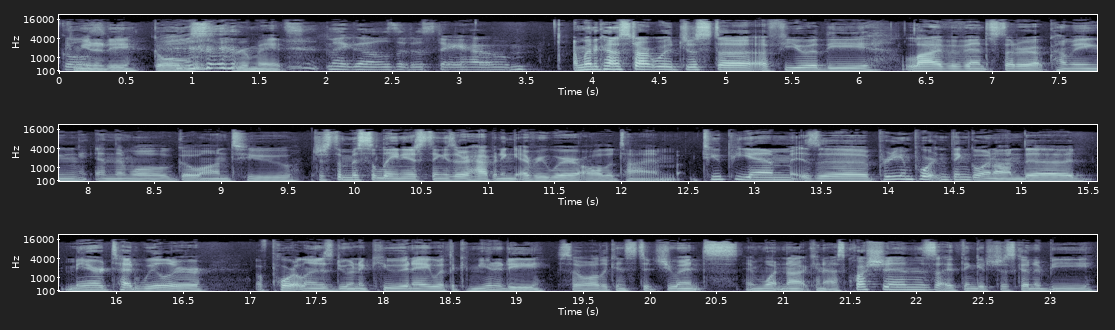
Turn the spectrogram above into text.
Goals. Community, goals, roommates. My goals are to stay home. I'm going to kind of start with just uh, a few of the live events that are upcoming, and then we'll go on to just the miscellaneous things that are happening everywhere all the time. 2 p.m. is a pretty important thing going on. The Mayor Ted Wheeler of Portland is doing a Q&A with the community, so all the constituents and whatnot can ask questions. I think it's just going to be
